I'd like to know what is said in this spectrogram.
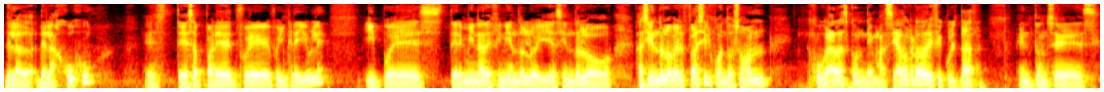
de la, de la Juju, este, esa pared fue, fue increíble y pues termina definiéndolo y haciéndolo, haciéndolo ver fácil cuando son jugadas con demasiado grado de dificultad. Entonces,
